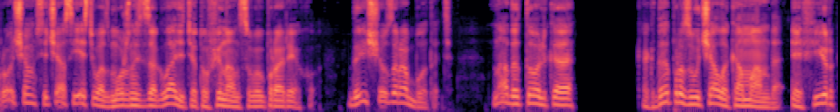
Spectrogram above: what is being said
Впрочем, сейчас есть возможность загладить эту финансовую прореху, да еще заработать. Надо только... Когда прозвучала команда «Эфир»,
